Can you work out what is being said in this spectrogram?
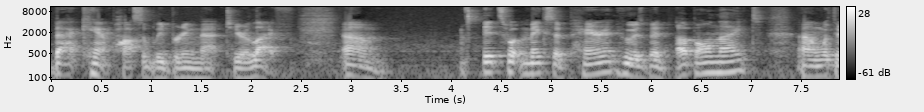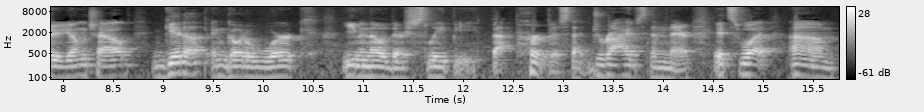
that can't possibly bring that to your life. Um, it's what makes a parent who has been up all night um, with their young child get up and go to work even though they're sleepy. That purpose that drives them there. It's what um,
